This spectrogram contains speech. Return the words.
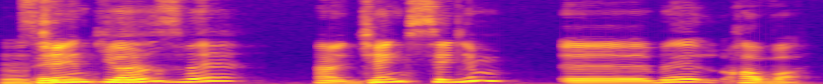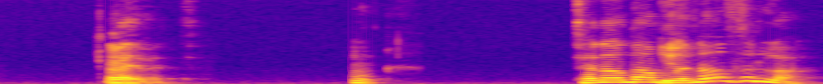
Cenk Selim, Yağız ve ha, Cenk Selim e, ve Hava. Evet. Sen adamlarını hazırla.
